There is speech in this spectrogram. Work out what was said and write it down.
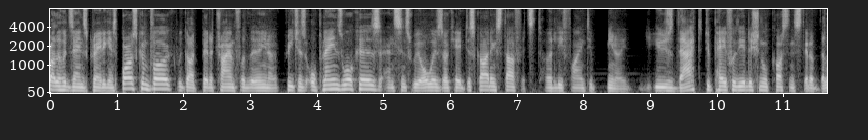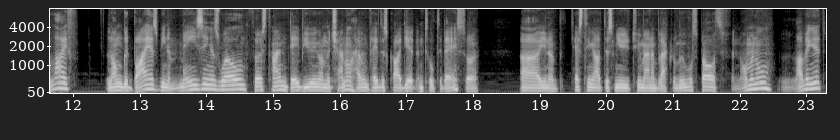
Brotherhood's End's great against Boros Convoke. We got Bitter Triumph for the, you know, creatures or planeswalkers. And since we're always okay discarding stuff, it's totally fine to, you know, use that to pay for the additional cost instead of the life. Long Goodbye has been amazing as well. First time debuting on the channel. Haven't played this card yet until today. So, uh, you know, testing out this new two mana black removal spell. It's phenomenal. Loving it.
